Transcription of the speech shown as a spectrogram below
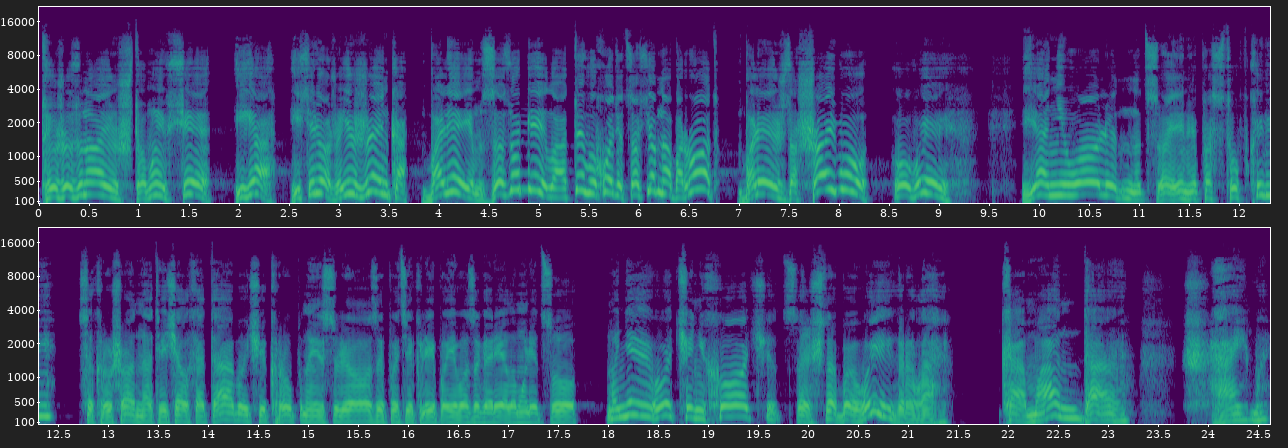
Ты же знаешь, что мы все, и я, и Сережа, и Женька, болеем за Зубила, а ты, выходит, совсем наоборот, болеешь за шайбу. Увы, я неволен над своими поступками». — сокрушенно отвечал Хаттабыч, и крупные слезы потекли по его загорелому лицу. «Мне очень хочется, чтобы выиграла команда шайбы».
